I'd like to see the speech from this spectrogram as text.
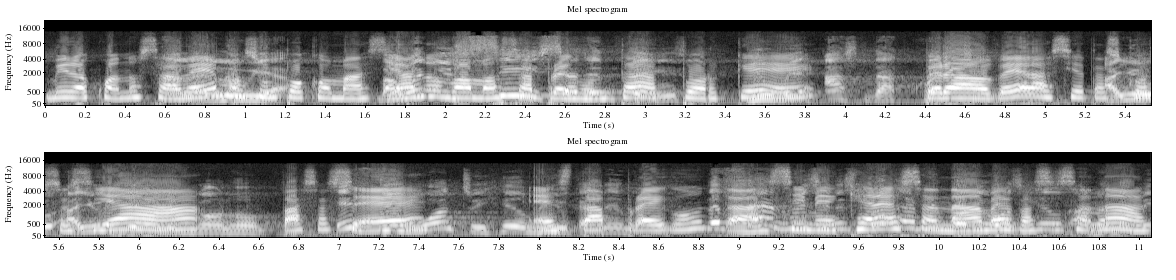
mira, cuando sabemos un poco más, ya no vamos a preguntar por qué, pero al ver a ciertas cosas ya vas a hacer esta pregunta, si me quieres sanar, me vas a sanar.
